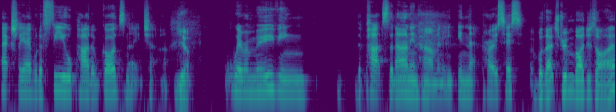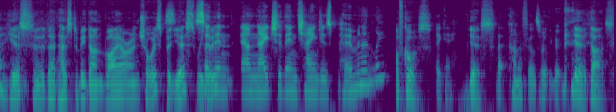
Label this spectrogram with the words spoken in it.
actually able to feel part of God's nature, yep. we're removing the parts that aren't in harmony in that process. Well, that's driven by desire. Yes, uh, that has to be done by our own choice. But yes, we so do. then our nature then changes permanently. of course. Okay, Yes. that kind of feels really good. Yeah, it does.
